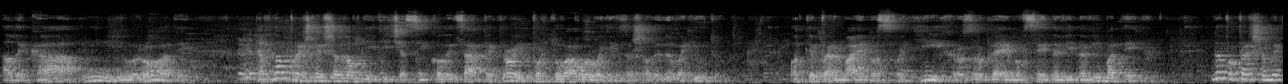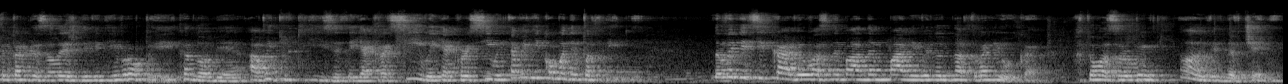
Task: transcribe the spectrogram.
Але ка, уроди. Давно пройшли, шановні, ті часи, коли цар Петро імпортував уродів за шалену валюту. От тепер маємо своїх, розробляємо все нові нові моделі. Ну, по-перше, ми тепер незалежні від Європи, економія, а ви тут лізете, як красивий, як красивий, та ви нікому не потрібні. Ну ви не цікаві, у вас нема немалі, ви нудна тварюка. Хто вас робив, ну він не вчений.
